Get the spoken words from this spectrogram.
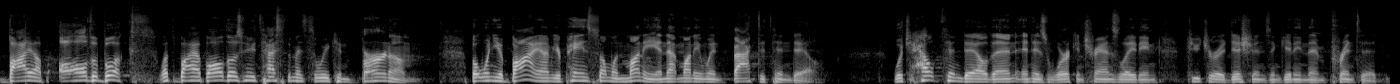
buy up all the books. Let's buy up all those New Testaments so we can burn them. But when you buy them, you're paying someone money, and that money went back to Tyndale. which helped Tyndale then in his work in translating future editions and getting them printed.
